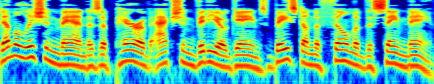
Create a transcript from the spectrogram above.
Demolition Man is a pair of action video games based on the film of the same name.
